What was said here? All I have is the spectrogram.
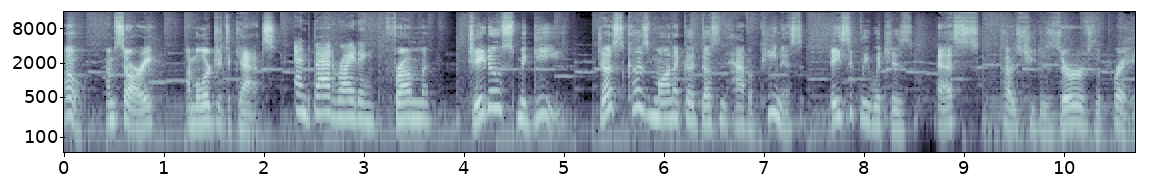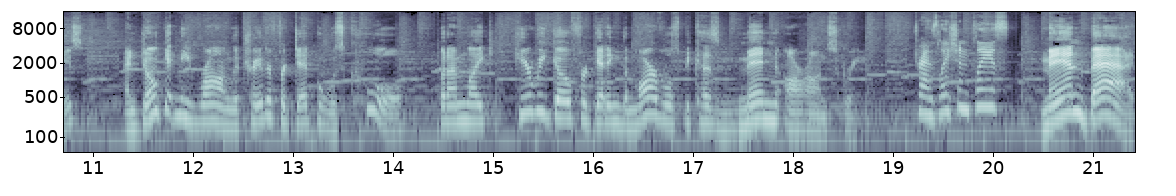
Oh, I'm sorry. I'm allergic to cats. And bad writing. From Jados McGee. Just cause Monica doesn't have a penis, basically which is S, cause she deserves the praise. And don't get me wrong, the trailer for Deadpool was cool, but I'm like, here we go for getting the Marvels because men are on screen. Translation, please? Man bad,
